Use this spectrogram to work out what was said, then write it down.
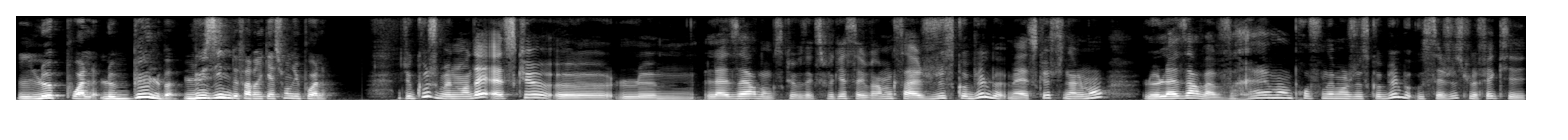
le poil, le bulbe, l'usine de fabrication du poil. Du coup, je me demandais, est-ce que euh, le laser, donc ce que vous expliquez, c'est vraiment que ça va jusqu'au bulbe, mais est-ce que finalement, le laser va vraiment profondément jusqu'au bulbe ou c'est juste le fait qu'il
